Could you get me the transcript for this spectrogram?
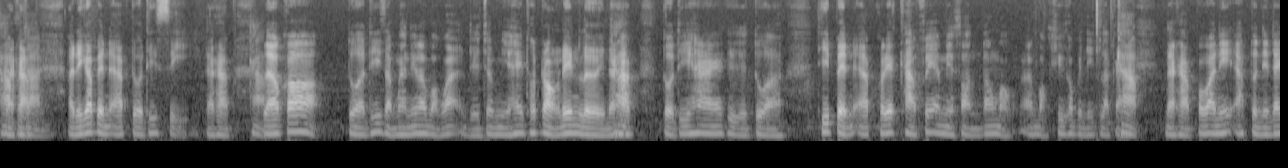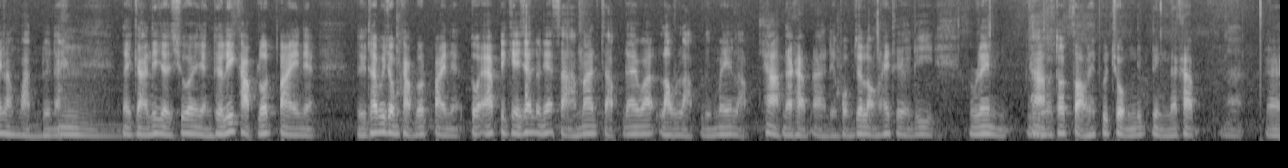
ครับนะครับอาจารย์อันนี้ก็เป็นแอปตัวทีสี่4นะครับครับ แล้วก็ ตัวที่สำคัญที่เราบอกว่าเดี๋ยวจะมีให้ทดลองเล่นเลยนะคครัรับบตัวที่ 5 ก็คือตัวที่เป็นแอปเขาเรียก Cafe Amazon ต้องบอกอะบอกชื่อเข้าไปนิดละกันครับนะครับเพราะว่านี้แอปตัวนี้ได้รางวัลด้วยนะอืมในการที่จะช่วยอย่างเทอรี่ขับรถไปเนี่ยหรือถ้าผู้ชมขับรถไปเนี่ยตัวแอปพลิเคชันตัวเนี้ยสามารถจับได้ว่าเราหลับหรือไม่หลับครับนะครับอะเดี๋ยวผมจะลองให้เทอรี่เล่นครัรืบอว่าทดสอบให้ผู้ชมนิดหนึ่งนะครับนะอ่า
